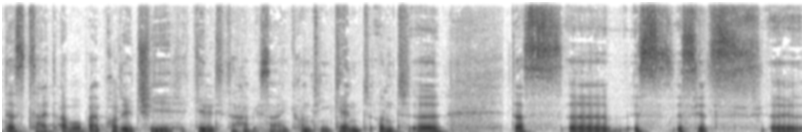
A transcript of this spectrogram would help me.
das Zeitabo bei Podigy gilt. Da habe ich so ein Kontingent und äh, das äh, ist, ist jetzt äh,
